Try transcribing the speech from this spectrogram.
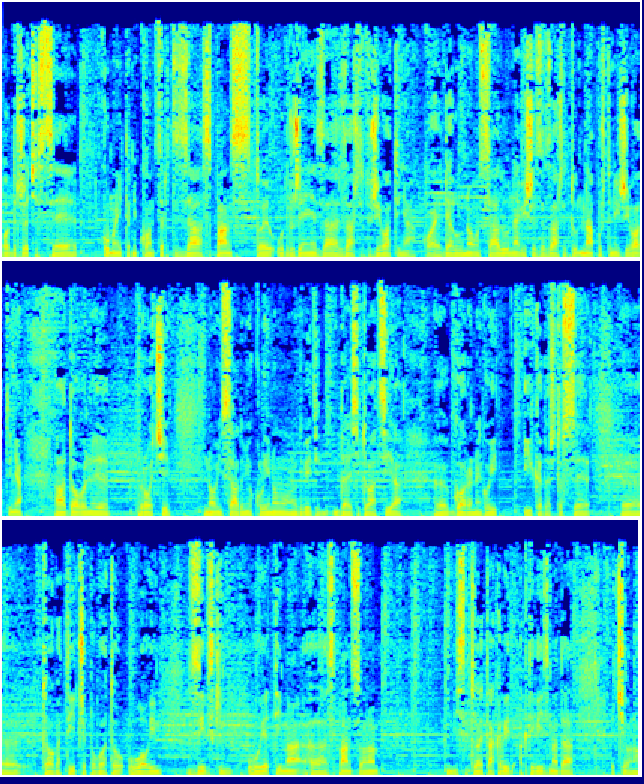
održat će se humanitarni koncert za SPANS, to je udruženje za zaštitu životinja koje deluje u Novom Sadu, najviše za zaštitu napuštenih životinja, a dovoljno je proći Novim Sadom i okolinom, ono da vidite da je situacija e, gora nego i, ikada što se e, toga tiče, pogotovo u ovim zimskim uvjetima. E, SPANS, ono, mislim, to je takav vid aktivizma da će ono,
